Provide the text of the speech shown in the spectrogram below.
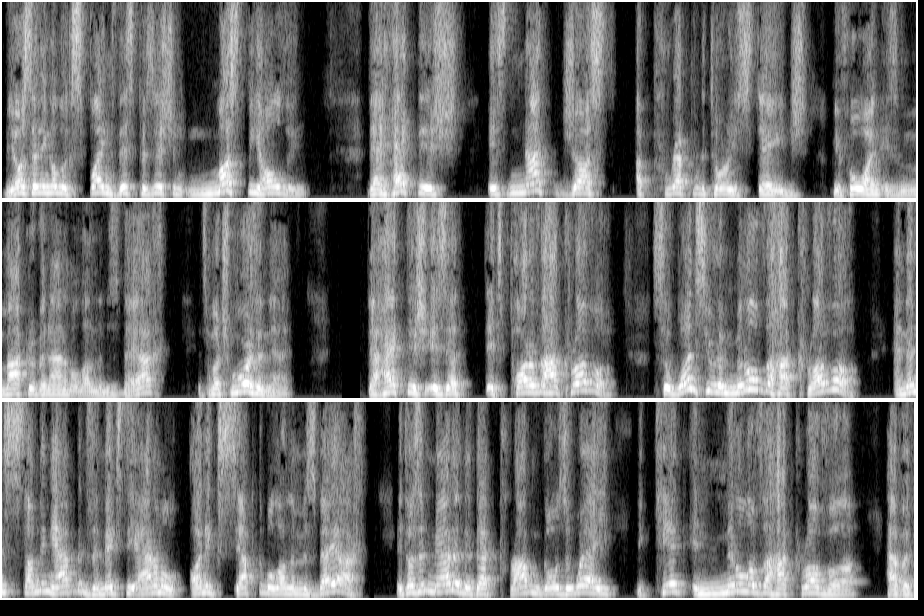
Yosef Engel explains this position must be holding that hektish is not just a preparatory stage before one is makriv an animal on the mizbeach. It's much more than that. The hektish is a it's part of the hakrava. So once you're in the middle of the hakrava, and then something happens that makes the animal unacceptable on the mizbeach, it doesn't matter that that problem goes away. You can't, in middle of the hakrava, have a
